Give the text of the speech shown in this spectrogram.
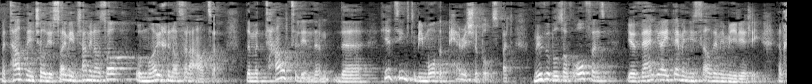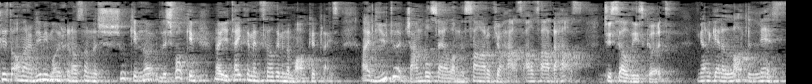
Metalpnin Shel Yisoyim Shamin Oso Umoichin Osara Alta." The metaltelin, the, the, here it seems to be more the perishables, but movables of orphans, you evaluate them and you sell them immediately. No, you take them and sell them in the marketplace. If you do a jumble sale on the side of your house, outside the house, to sell these goods, you're going to get a lot less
